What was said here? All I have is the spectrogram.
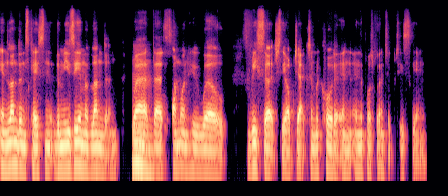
in London's case, in the Museum of London, where Mm. there's someone who will research the object and record it in, in the Portable Antiquities Scheme.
